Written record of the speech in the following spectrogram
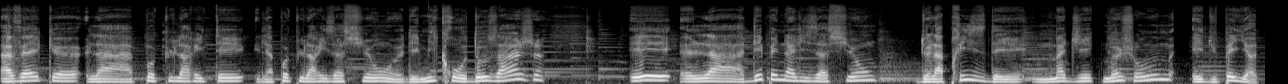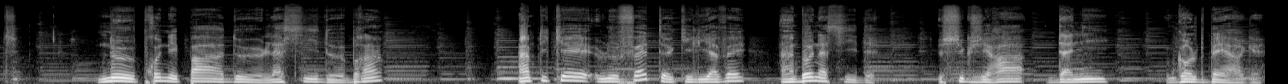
Avec euh, la popularité la popularisation euh, des micro-dosages et la dépénalisation de la prise des magic mushrooms et du peyote. Ne prenez pas de l'acide brun impliquait le fait qu'il y avait un bon acide, suggéra Danny Goldberg.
